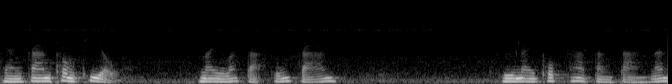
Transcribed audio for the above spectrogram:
แห่งการท่องเที่ยวในวัฏสงสาร คือในภพชาติต่าง ๆ นั้น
